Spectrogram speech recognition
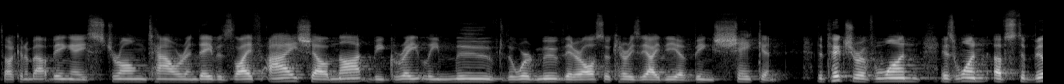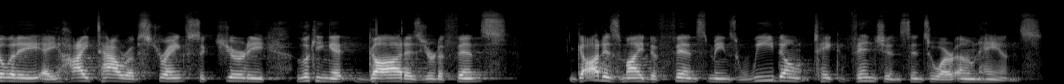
Talking about being a strong tower in David's life. I shall not be greatly moved. The word moved there also carries the idea of being shaken. The picture of one is one of stability, a high tower of strength, security, looking at God as your defense. God is my defense means we don't take vengeance into our own hands.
